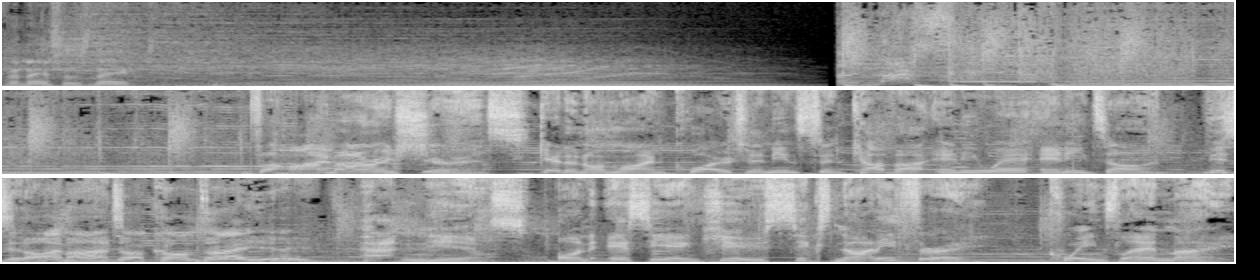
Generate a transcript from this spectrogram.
Vanessa's next. For IMAR Insurance, get an online quote and instant cover anywhere, anytime. Visit imar.com.au. Pat and Heals on SENQ 693. Queensland made.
